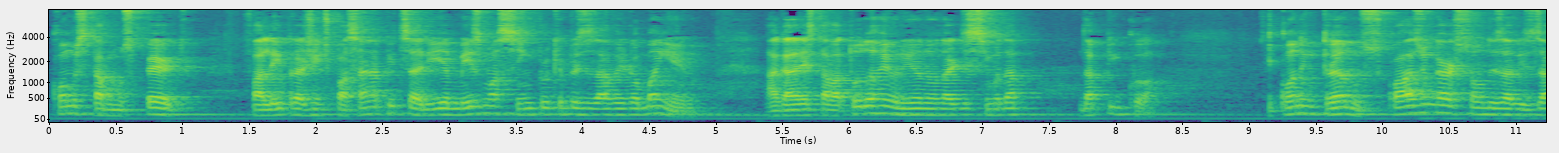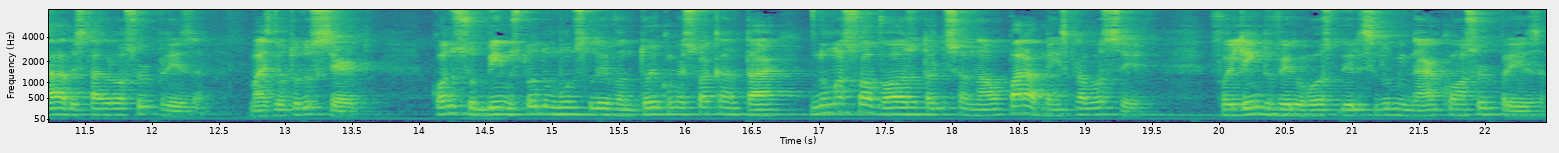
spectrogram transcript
Como estávamos perto, Falei para a gente passar na pizzaria mesmo assim porque precisava ir ao banheiro. A galera estava toda reunida no andar de cima da, da pícola. E quando entramos, quase um garçom desavisado estragou a surpresa, mas deu tudo certo. Quando subimos, todo mundo se levantou e começou a cantar numa só voz o tradicional Parabéns para você. Foi lindo ver o rosto dele se iluminar com a surpresa.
